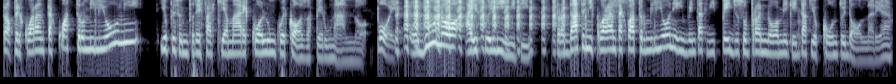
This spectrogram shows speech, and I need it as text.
Però per 44 milioni io penso che mi potrei far chiamare qualunque cosa per un anno. Poi ognuno ha i suoi limiti. Però datemi 44 milioni e inventatevi peggio soprannomi che intanto io conto i dollari, eh.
